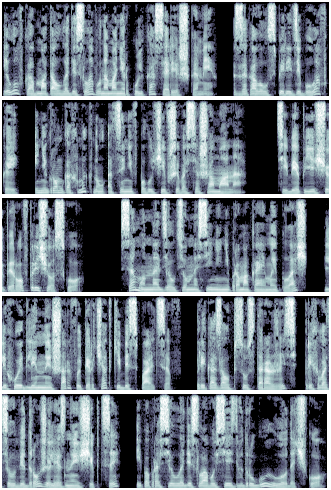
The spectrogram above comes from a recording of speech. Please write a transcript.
и ловко обмотал Владиславу на манер кулька с орешками. Заколол спереди булавкой и негромко хмыкнул, оценив получившегося шамана. «Тебе б еще перо в прическу». Сам он надел темно-синий непромокаемый плащ, лихой длинный шарф и перчатки без пальцев. Приказал псу сторожить, прихватил ведро, железные щипцы и попросил Владиславу сесть в другую лодочку.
